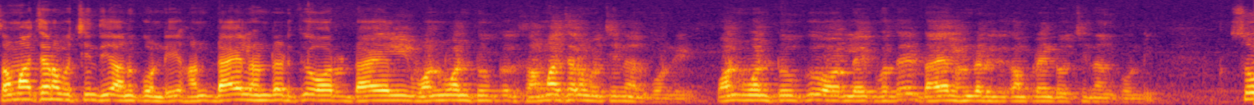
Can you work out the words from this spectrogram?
సమాచారం వచ్చింది అనుకోండి. హన్ డయల్ హండ్రెడ్కి ఆర్ డయల్ వన్ వన్ టూకి సమాచారం వచ్చింది అనుకోండి. వన్ వన్ టూకి ఆర్ లేకపోతే డయల్ హండ్రెడ్కి కంప్లైంట్ వచ్చింది అనుకోండి. సో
